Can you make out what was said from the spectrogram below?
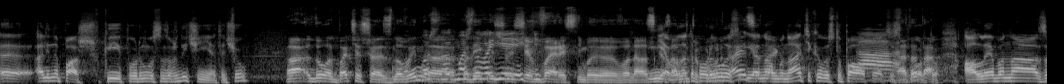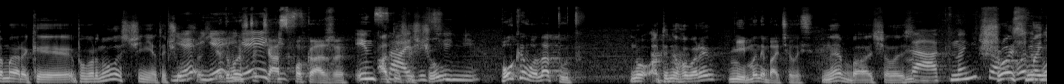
е, Аліна Паш в Київ повернулася назавжди чи ні? Ти чув? А, ну от бачиш, з новин Можливо- е, можливо, є що ще в якісь- вересні ми, вона сказала, Ні, вона що то повернулася, і повертається, вона так? Монатіка виступала Так. А, то спорту. так. Але вона з Америки повернулась чи ні? Ти чув? Є, щось? є, Я думаю, є що час якісь покаже. інсайди А ти щось чув? чи ні? Поки вона тут. Ну, а ти не говорив? Ні, ми не бачились. Не бачились. Так, ну нічого. Щось Буд- мені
